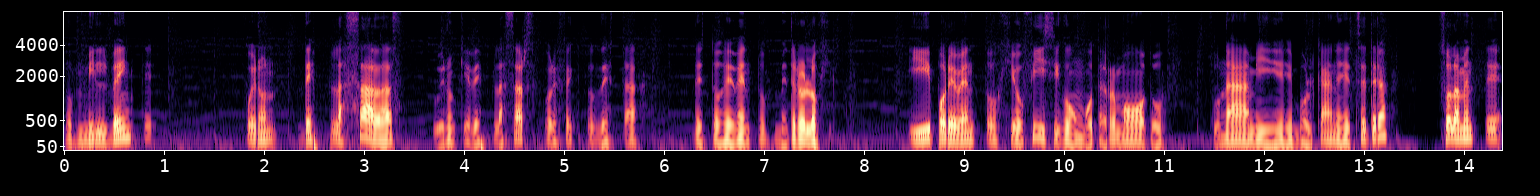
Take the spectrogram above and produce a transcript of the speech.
2020 fueron desplazadas, tuvieron que desplazarse por efecto de, esta, de estos eventos meteorológicos. Y por eventos geofísicos como terremotos, tsunamis, eh, volcanes, etcétera, solamente,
